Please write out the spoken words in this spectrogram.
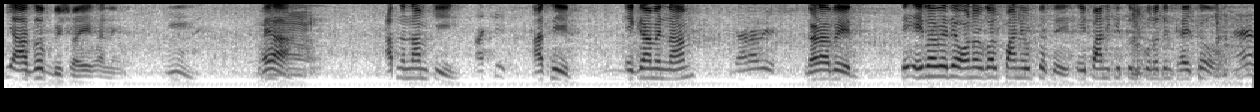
কি আজব বিষয় এখানে। হুম। ভাইয়া আপনার নাম কি? আছে আসিফ। এই গ্রামের নাম? দাঁড়াবে গাড়াবেদ তো এইভাবে যে অনর্গল পানি উঠতেছে এই পানি কি তুমি কোনোদিন খাইছো? হ্যাঁ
